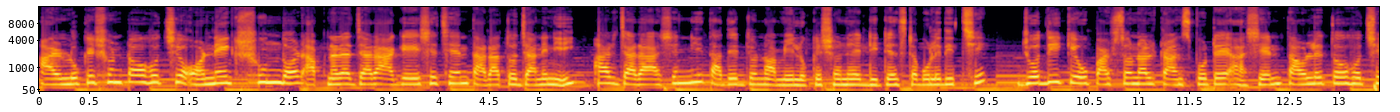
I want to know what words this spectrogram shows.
আর লোকেশনটাও হচ্ছে অনেক সুন্দর। আপনারা যারা আগে এসেছেন, তারা তো জানেনই। আর যারা আসেননি, তাদের জন্য আমি লোকেশনের ডিটেলসটা বলে দিচ্ছি। যদি কেউ পার্সোনাল ট্রান্সপোর্টে আসেন, তাহলে তো হচ্ছে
